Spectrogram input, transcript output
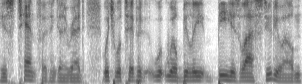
his tenth. I think I read, which will typically will be, be his last studio album,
